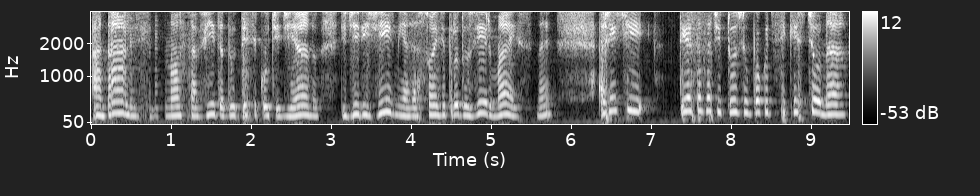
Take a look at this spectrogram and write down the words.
análise da nossa vida, do, desse cotidiano, de dirigir minhas ações e produzir mais, né? a gente tem essas atitudes um pouco de se questionar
